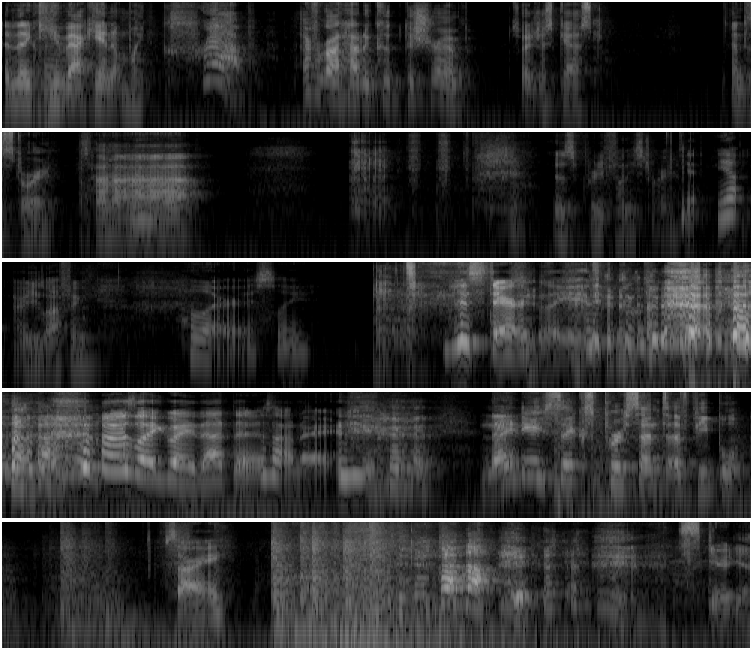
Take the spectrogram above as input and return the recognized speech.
and then it came back in. I'm like, crap! I forgot how to cook the shrimp, so I just guessed. End of story. Ha ha ha. It was a pretty funny story. Yep. Yep. Are you laughing? Hilariously. Hysterically. I was like, wait, that didn't sound right. Ninety-six percent of people. Sorry. Scared you.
